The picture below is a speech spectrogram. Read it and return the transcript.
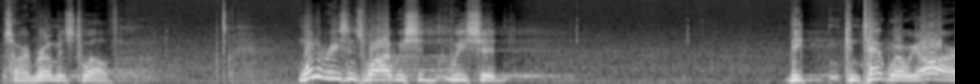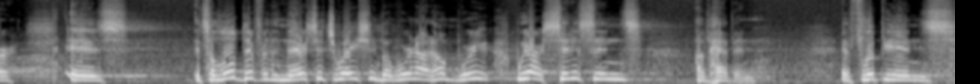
sorry, Romans 12. One of the reasons why we should, we should be content where we are is it's a little different than their situation, but we're not home. We, we are citizens of heaven. And Philippians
